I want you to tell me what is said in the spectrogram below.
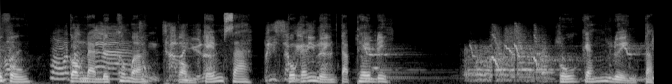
Sư phụ. Con làm được không ạ? Còn kém xa. Cố gắng luyện tập thêm đi. Cố gắng luyện tập.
